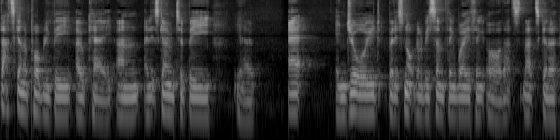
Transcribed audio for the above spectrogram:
that's going to probably be okay and, and it's going to be, you know, eh, enjoyed, but it's not going to be something where you think, oh, that's that's gonna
